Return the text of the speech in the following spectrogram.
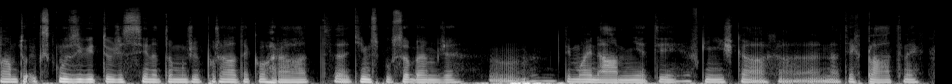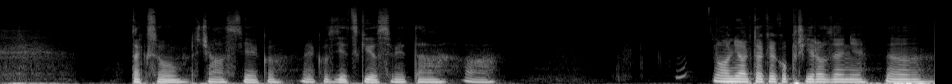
mám tu exkluzivitu, že si na to můžu pořád jako hrát eh, tím způsobem, že mm, ty moje náměty v knížkách a na těch plátnech tak jsou z části jako, jako z dětského světa a no, nějak tak jako přirozeně eh,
